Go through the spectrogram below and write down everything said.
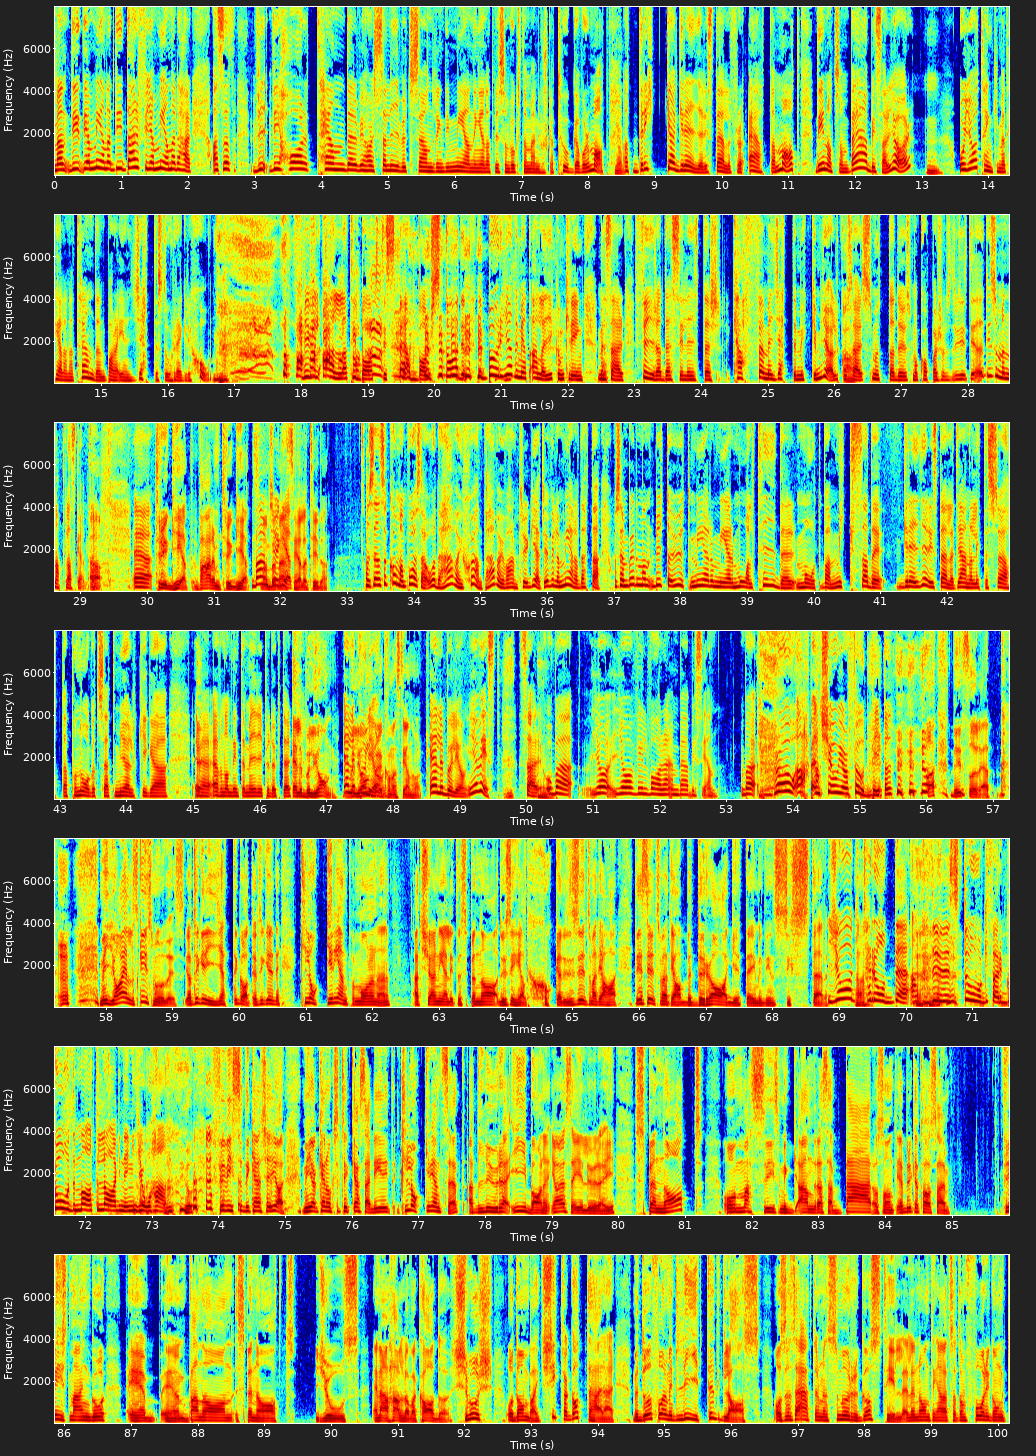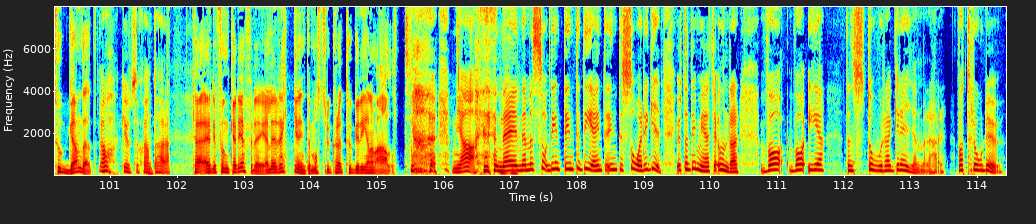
Men det, jag menar, det är därför jag menar det här. Alltså vi, vi har tänder, vi har salivutsöndring. Det är meningen att vi som vuxna människor ska tugga vår mat. Ja. Att dricka grejer istället för att äta mat, det är något som bebisar gör. Mm. Och jag tänker mig att hela den här trenden bara är en jättestor regression. Vi vill alla tillbaka till spädbarnsstadiet. Det började med att alla gick omkring med så här fyra deciliters kaffe med jättemycket mjölk och Ja. så här smuttade ur små koppar. Det är som en nappflaska. Liksom. Eh, Trygghet, varm trygghet som Varm man bär med sig hela tiden. Och sen så kom man på så här, åh det här var ju skönt, det här var ju varm trygghet, jag vill ha mer av detta. Och sen började man byta ut mer och mer måltider mot bara mixade grejer istället. Gärna lite söta, på något sätt mjölkiga, eh, även om det inte är mejeriprodukter. Eller buljong. Eller buljong buljong. börjar komma stenhårt. Eller buljong, ja, visst. Så här, Mm. och bara, jag, jag vill vara en bebis igen. Bara, grow up and chew your food people. Ja, det är så rätt. Men jag älskar ju smoothies. Jag tycker det är jättegott. Jag tycker det är klockrent på morgonen att köra ner lite spenat. Du ser helt chockad ut. Det ser ut som att jag har, det ser ut som att jag har bedragit dig med din syster. Jag trodde att du stod för god matlagning, Johan. Jo, förvisso, det kanske jag gör. Men jag kan också tycka så här, det är ett klockrent sätt att lura i barnen, ja jag säger lura i, spenat och massvis med andra så här, bär och sånt. Jag brukar ta så här fryst mango, eh, eh, banan, spenat, juice, en halv avokado, smush och de bara shit vad gott det här är. Men då får de ett litet glas och sen så äter de en smörgås till eller någonting annat så att de får igång tuggandet. Åh, Gud så skönt att höra. Kan, är det, funkar det för dig eller räcker det inte? Måste du kunna tugga igenom allt? Ja, nej, nej men så, det är inte, inte det, inte, inte så rigid. Utan det är mer att jag undrar, vad, vad är den stora grejen med det här? Vad tror du?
